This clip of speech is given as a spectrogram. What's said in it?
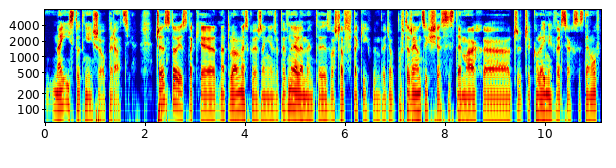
najistotniejsze operacje. Często jest takie naturalne skojarzenie, że pewne elementy, zwłaszcza w takich, bym powiedział, powtarzających się systemach e, czy, czy kolejnych wersjach systemów,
